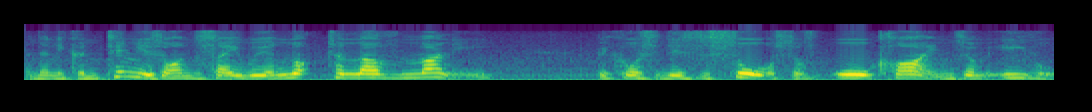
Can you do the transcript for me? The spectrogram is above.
And then he continues on to say we are not to love money because it is the source of all kinds of evil.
